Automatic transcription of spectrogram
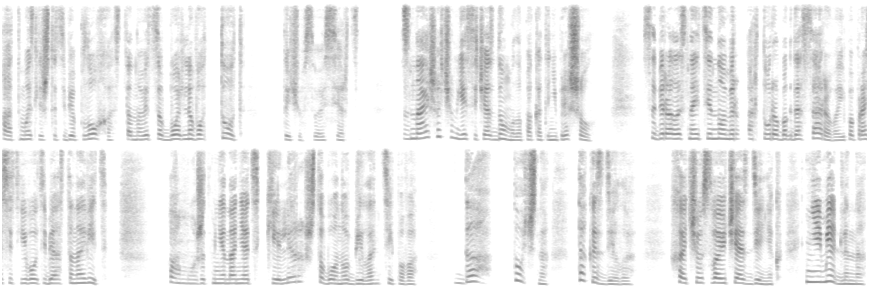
а от мысли, что тебе плохо, становится больно вот тут. Тычу в свое сердце. Знаешь, о чем я сейчас думала, пока ты не пришел? Собиралась найти номер Артура Богдасарова и попросить его тебя остановить. А может, мне нанять киллера, чтобы он убил Антипова? Да, точно, так и сделаю. Хочу свою часть денег. Немедленно!»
